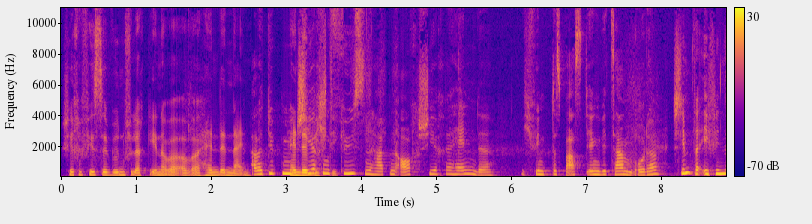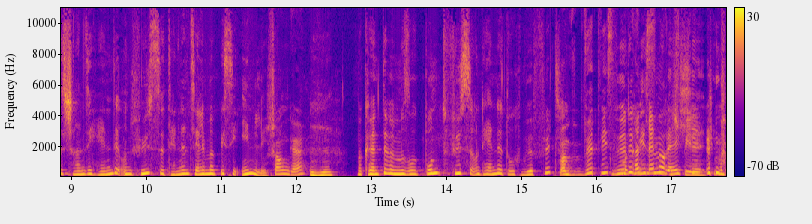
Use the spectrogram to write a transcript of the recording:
Schiere Füße würden vielleicht gehen, aber, aber Hände nein. Aber Typen mit Hände schieren wichtig. Füßen hatten auch schiere Hände. Ich finde, das passt irgendwie zusammen, oder? Stimmt, weil ich finde, es schauen sich Hände und Füße tendenziell immer ein bisschen ähnlich. Schon, gell? Man könnte, wenn man so bunt Füße und Hände durchwürfelt, Man wird wissen, würde man wissen, Memory welche, spielen.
